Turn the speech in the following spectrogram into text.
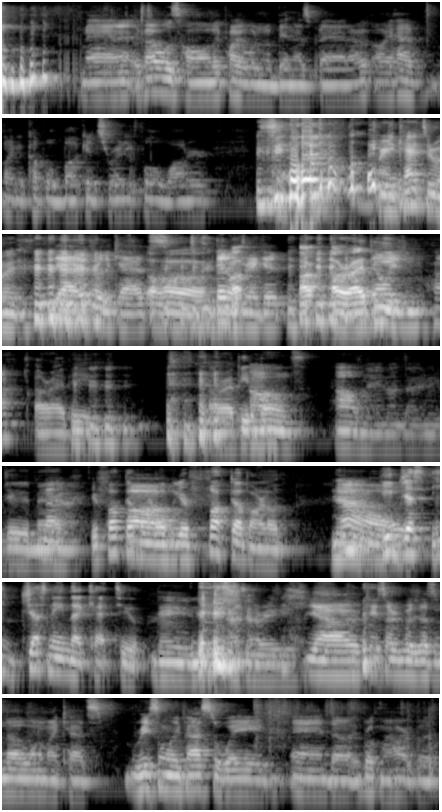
Man, if I was home, it probably wouldn't have been as bad. I, I have like a couple buckets ready full of water. what the fuck? For your cat to run. Yeah, for the cats. Oh, they don't uh, drink it. R- They don't R.I.P. even, huh? R.I.P. R.I.P. to Oh. Bones, Oh man, I'm done. dude, man, Yeah. you're fucked up, Oh. Arnold. You're fucked up, Arnold. No. He just he just named that cat too. Damn, that's already. Yeah, in case everybody doesn't know, one of my cats recently passed away, and uh, it broke my heart. But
